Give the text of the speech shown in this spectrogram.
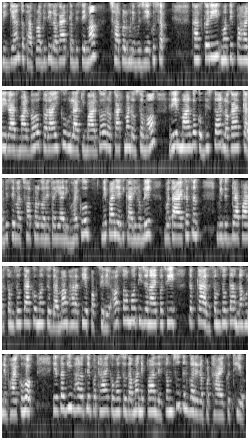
विज्ञान तथा प्रविधि लगायतका विषयमा छलफल हुने बुझिएको छ। खास गरी मध्य पहाड़ी राजमार्ग तराईको हुलाकी मार्ग र काठमाडौँसम्म रेलमार्गको विस्तार लगायतका विषयमा छलफल गर्ने तयारी भएको नेपाली अधिकारीहरूले बताएका छन्। विद्युत व्यापार सम्झौताको मस्यौदामा भारतीय पक्षले असहमति जनाएपछि तत्काल सम्झौता नहुने भएको हो। यसअघि भारतले पठाएको मस्यौदामा नेपालले संशोधन गरेर पठाएको थियो।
